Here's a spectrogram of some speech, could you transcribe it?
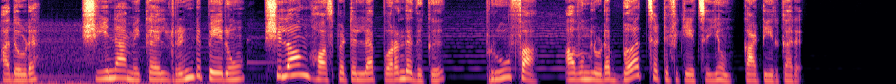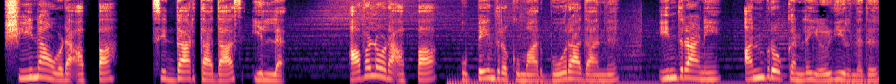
அதோட ஷீனா மிக்கைல் ரெண்டு பேரும் ஷிலாங் ஹாஸ்பிட்டல்ல பிறந்ததுக்கு ப்ரூஃபா அவங்களோட பர்த் சர்டிபிகேட்ஸையும் காட்டியிருக்காரு. ஷீனாவோட அப்பா சித்தார்த்தா தாஸ் இல்ல. அவளோட அப்பா உபேந்திரகுமார் போராதான்னு இந்திராணி அன்புரோக்கன்ல எழுதியிருந்தது.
